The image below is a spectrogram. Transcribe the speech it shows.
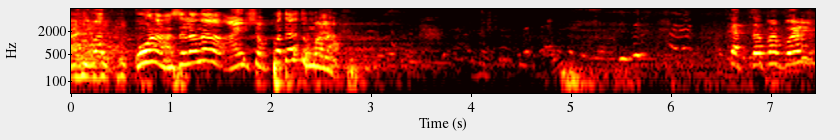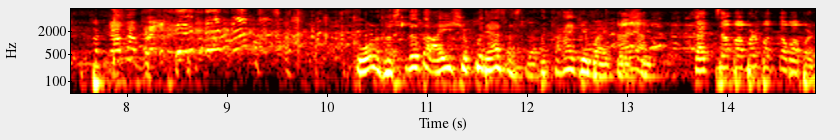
अजिबात कोण हसलं ना आई शपथ आहे तुम्हाला. कच्चा पापड पक्का पापड. कोण हसलं तर आई शपथ ह्याच हसलं आता काय की बायको काय अशी? कच्चा पापड पक्का पापड.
